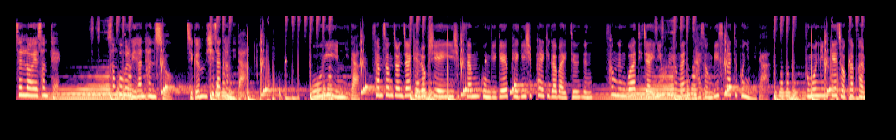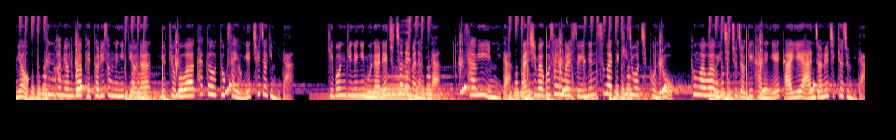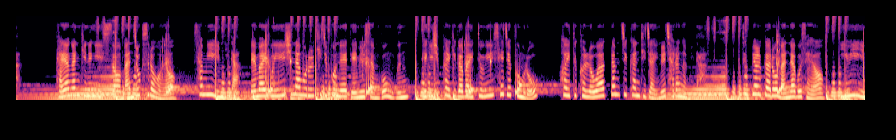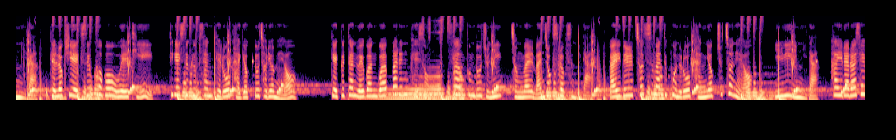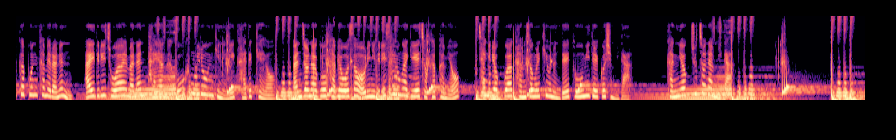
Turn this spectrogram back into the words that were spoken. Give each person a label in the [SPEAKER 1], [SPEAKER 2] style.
[SPEAKER 1] 셀러의 선택. 성공을 위한 한 수. 지금 시작합니다.
[SPEAKER 2] 5위입니다. 삼성전자 갤럭시 A23 공기계 128GB는 성능과 디자인이 훌륭한 가성비 스마트폰입니다. 부모님께 적합하며 큰 화면과 배터리 성능이 뛰어나 유튜브와 카카오톡 사용에 최적입니다. 기본 기능이 무난해 추천할 만합니다. 4위입니다. 안심하고 사용할 수 있는 스마트 키즈워치 폰으로 통화와 위치 추적이 가능해 아이의 안전을 지켜줍니다. 다양한 기능이 있어 만족스러워요. 3위입니다. MIV 시나모롤 키즈폰의 M130은 128GB의 새 제품으로 화이트 컬러와 깜찍한 디자인을 자랑합니다. 특별가로 만나보세요. 2위입니다. 갤럭시 X 커버 OLT 특S급 상태로 가격도 저렴해요. 깨끗한 외관과 빠른 배송, 사은품도 주니 정말 만족스럽습니다. 아이들 첫 스마트폰으로 강력 추천해요. 1위입니다. 하이라라 셀카폰 카메라는 아이들이 좋아할 만한 다양하고 흥미로운 기능이 가득해요. 안전하고 가벼워서 어린이들이 사용하기에 적합하며 창의력과 감성을 키우는데 도움이 될 것입니다. 강력 추천합니다. thank you.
